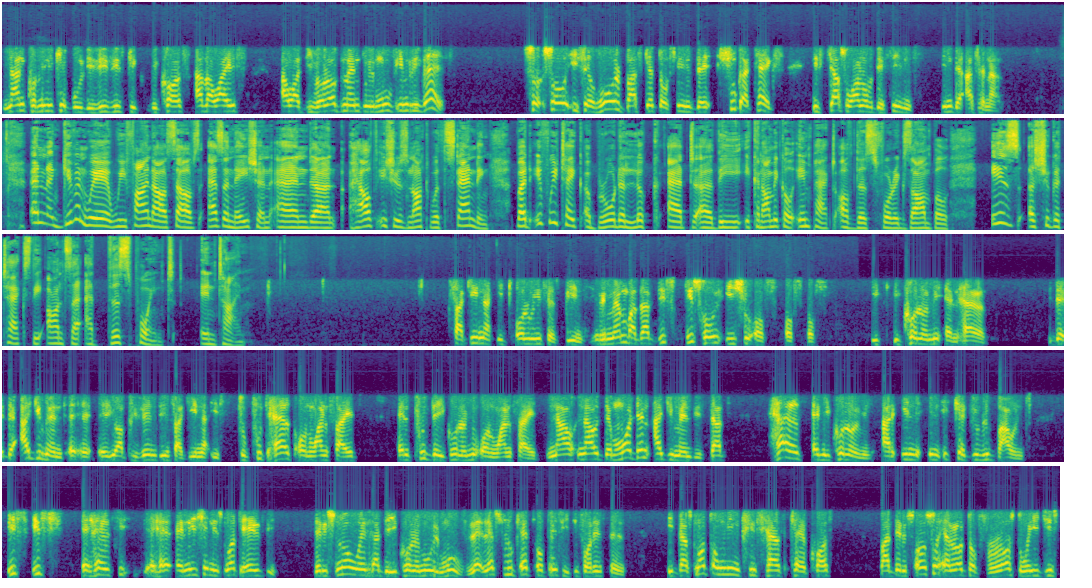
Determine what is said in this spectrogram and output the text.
non-communicable diseases because otherwise our development will move in reverse. So, so it's a whole basket of things. The sugar tax is just one of the things in the arsenal. And given where we find ourselves as a nation and uh, health issues notwithstanding, but if we take a broader look at uh, the economical impact of this, for example, is a sugar tax the answer at this point in time? Sakina, it always has been. Remember that this, this whole issue of, of, of economy and health the, the argument uh, you are presenting, Sakina, is to put health on one side and put the economy on one side. Now, now the modern argument is that health and economy are in, inextricably bound. If, if a, healthy, a nation is not healthy, there is no way that the economy will move. Let, let's look at obesity, for instance. It does not only increase healthcare costs, but there is also a lot of lost wages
